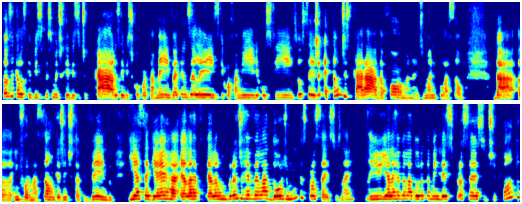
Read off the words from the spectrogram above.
todas aquelas revistas, principalmente revistas tipo Caras, revistas de comportamento, aí tem os Zelensky com a família, com os filhos, ou seja, é tão descarada a forma né, de manipulação da uh, informação que a gente está vivendo, e essa guerra, ela, ela é um grande revelador de muitos processos, né? E, e ela é reveladora também desse processo, de quanto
